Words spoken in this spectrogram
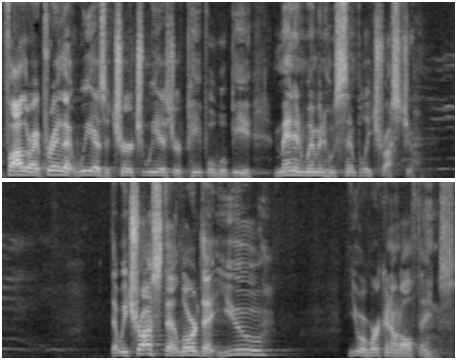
Father, I pray that we as a church, we as your people, will be men and women who simply trust you. That we trust that, Lord, that you, you are working out all things.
